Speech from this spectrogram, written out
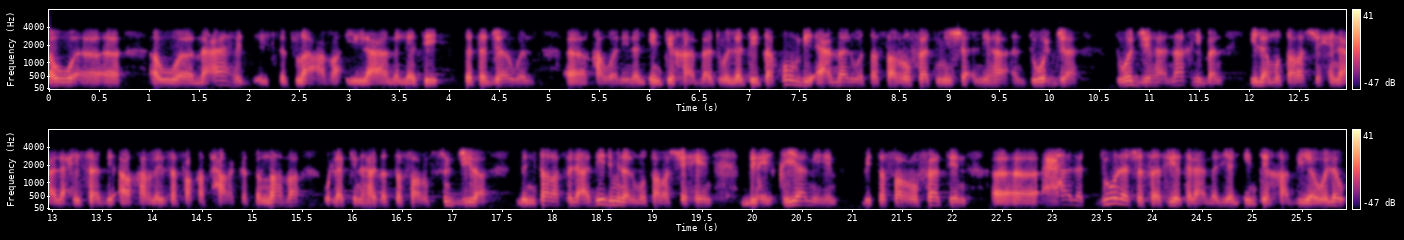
أو أو معاهد استطلاع الرأي العام التي تتجاوز قوانين الانتخابات والتي تقوم بأعمال وتصرفات من شأنها أن توجه توجه ناخبا إلى مترشح على حساب آخر. ليس فقط حركة النهضة ولكن هذا التصرف سجل من طرف العديد من المترشحين بقيامهم بتصرفات آه، آه، حالت دون شفافية العملية الانتخابية ولو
